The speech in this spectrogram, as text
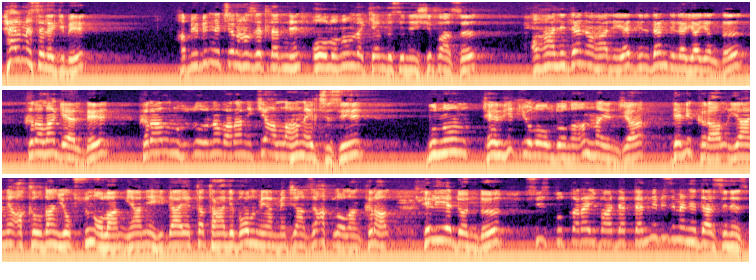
Her mesele gibi Habibin Neçen Hazretlerinin oğlunun ve kendisinin şifası ahaliden ahaliye, dilden dile yayıldı. Krala geldi. Kralın huzuruna varan iki Allah'ın elçisi bunun tevhid yolu olduğunu anlayınca deli kral yani akıldan yoksun olan yani hidayete talip olmayan mecazi aklı olan kral deliye döndü. Siz putlara ibadetten mi bizi men edersiniz?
